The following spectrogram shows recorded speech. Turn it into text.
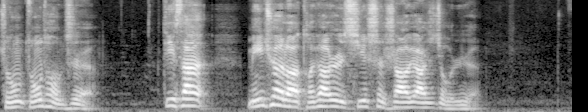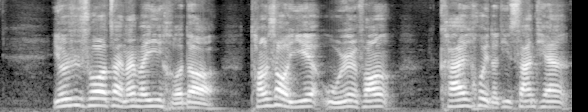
总总统制。第三，明确了投票日期是十二月二十九日，也就是说，在南北议和的。唐绍仪、武润芳开会的第三天，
